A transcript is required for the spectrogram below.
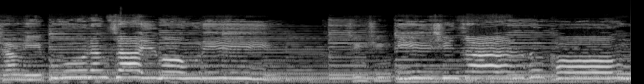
想你不能在梦里惊醒的心脏和空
